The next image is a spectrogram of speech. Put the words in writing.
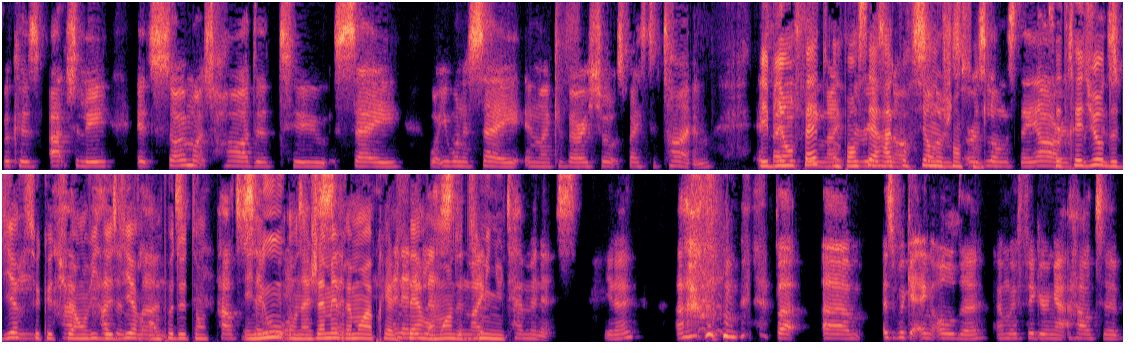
because actually it's so much harder to say what you want to say in like a very short space of time. Eh bien, en fait, on pensait à raccourcir nos chansons. C'est très dur de dire ce que tu as envie de dire en peu de temps. Et nous, on n'a jamais vraiment appris à le faire en moins de than, 10 like, minutes. 10 minutes, you know? but as we're getting older and we're figuring out how to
